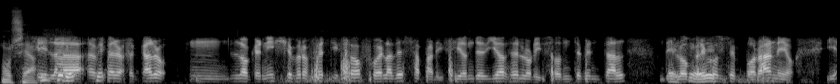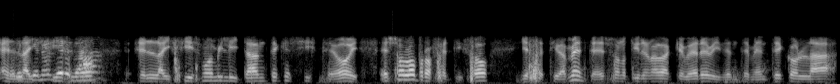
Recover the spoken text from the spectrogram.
O sea, Sí, la- Pero- claro, mm, lo que Nietzsche profetizó fue la desaparición de Dios del horizonte mental del hombre es. contemporáneo y el no laicismo, verdad. El laicismo militante que existe hoy. Eso lo profetizó y efectivamente eso no tiene nada que ver evidentemente con la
